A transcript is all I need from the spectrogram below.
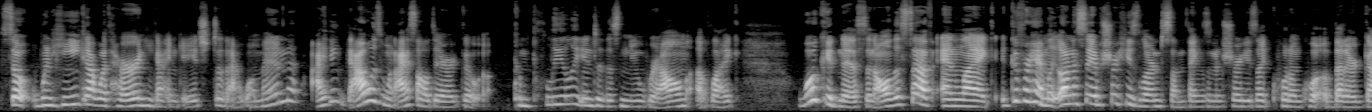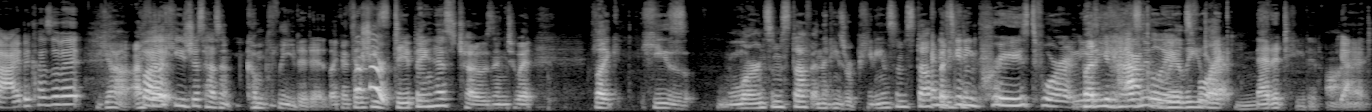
so when he got with her and he got engaged to that woman, I think that was when I saw Derek go completely into this new realm of like wokedness and all this stuff and like good for him like honestly i'm sure he's learned some things and i'm sure he's like quote unquote a better guy because of it Yeah, I But- feel like he just hasn't completed it. Like I feel For like sure. he's dipping his toes into it. Like he's learned some stuff and then he's repeating some stuff, and but he's he, getting praised for it and but he hasn't really like it meditated on Yeah. it.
